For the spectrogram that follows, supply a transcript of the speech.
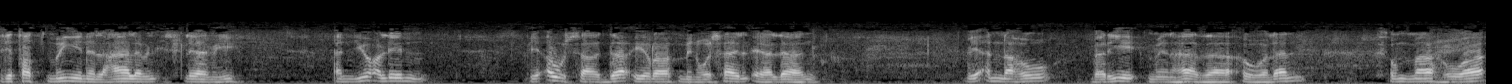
لتطمين العالم الإسلامي أن يعلن بأوسع دائرة من وسائل الإعلان بأنه بريء من هذا أولا ثم هو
